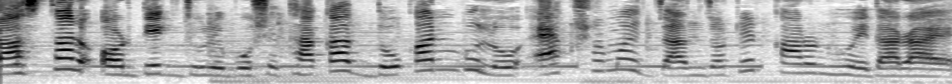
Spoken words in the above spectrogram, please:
রাস্তার অর্ধেক জুড়ে বসে থাকা দোকানগুলো একসময় যানজটের কারণ হয়ে দাঁড়ায়।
